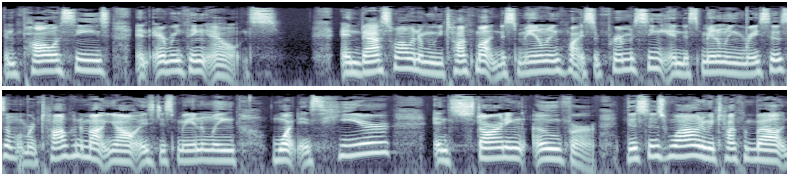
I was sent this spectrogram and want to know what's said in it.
and policies and everything else. And that's why when we talk about dismantling white supremacy and dismantling racism, what we're talking about, y'all, is dismantling what is here and starting over. This is why when we talk about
